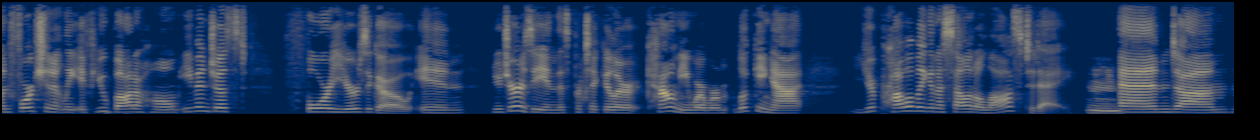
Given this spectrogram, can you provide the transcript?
unfortunately, if you bought a home even just four years ago in New Jersey, in this particular county where we're looking at, you're probably going to sell at a loss today. Mm. And um,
